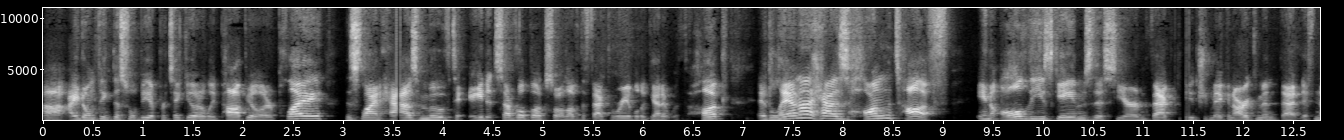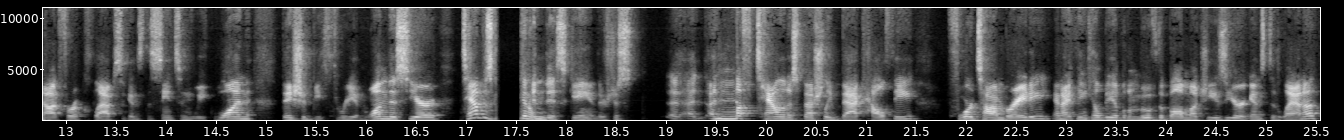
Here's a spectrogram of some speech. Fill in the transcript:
Uh, I don't think this will be a particularly popular play. This line has moved to eight at several books, so I love the fact that we're able to get it with the hook. Atlanta has hung tough in all these games this year. In fact, you should make an argument that if not for a collapse against the Saints in week one, they should be three and one this year. Tampa's going to win this game. There's just a- enough talent, especially back healthy, for Tom Brady, and I think he'll be able to move the ball much easier against Atlanta.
